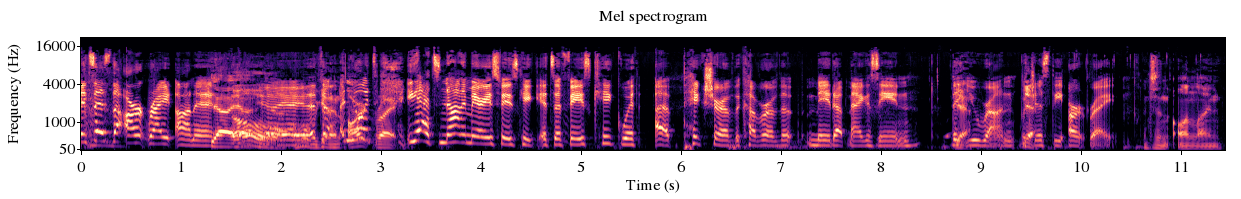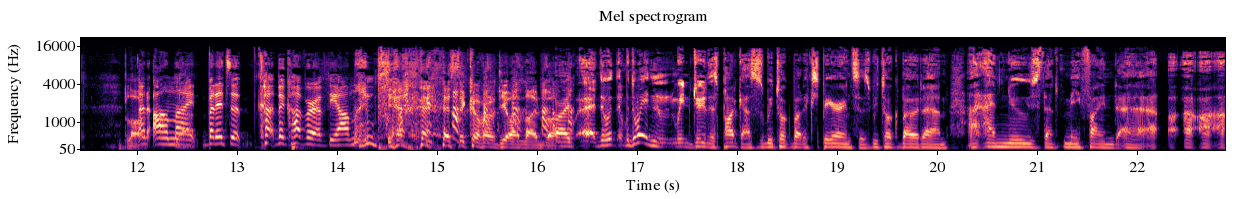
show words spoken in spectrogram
It says the art right on it. Yeah, yeah. Oh, yeah, yeah, yeah. Oh, we It's get an no, art it's, right. Yeah, it's not a Marius face cake. It's a face cake with a picture of the cover of the made up magazine that Yeah. you run, which Yeah. is the art right. It's an online blog. An online, but it's a co- the cover of the online blog. it's the cover of the online blog. All right. Uh, the, the way we do this podcast is we talk about experiences, we talk about um, uh, and news that may find uh, uh, uh,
